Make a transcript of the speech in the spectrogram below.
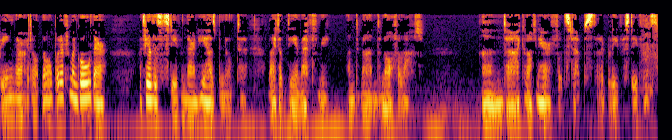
being there. I don't know. But every time I go there, I feel this is Stephen there, and he has been known to light up the EMF for me on demand an awful lot. And uh, I can often hear footsteps that I believe are Stephen's.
